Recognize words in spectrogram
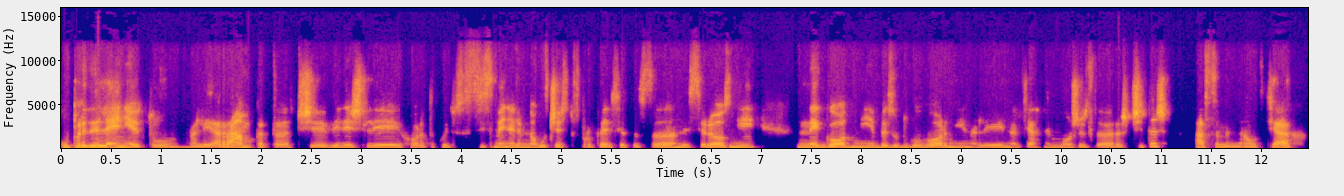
определението, нали, рамката, че видиш ли, хората, които са си сменяли много често професията, са несериозни, негодни, безотговорни, нали, на тях не можеш да разчиташ. Аз съм една от тях,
